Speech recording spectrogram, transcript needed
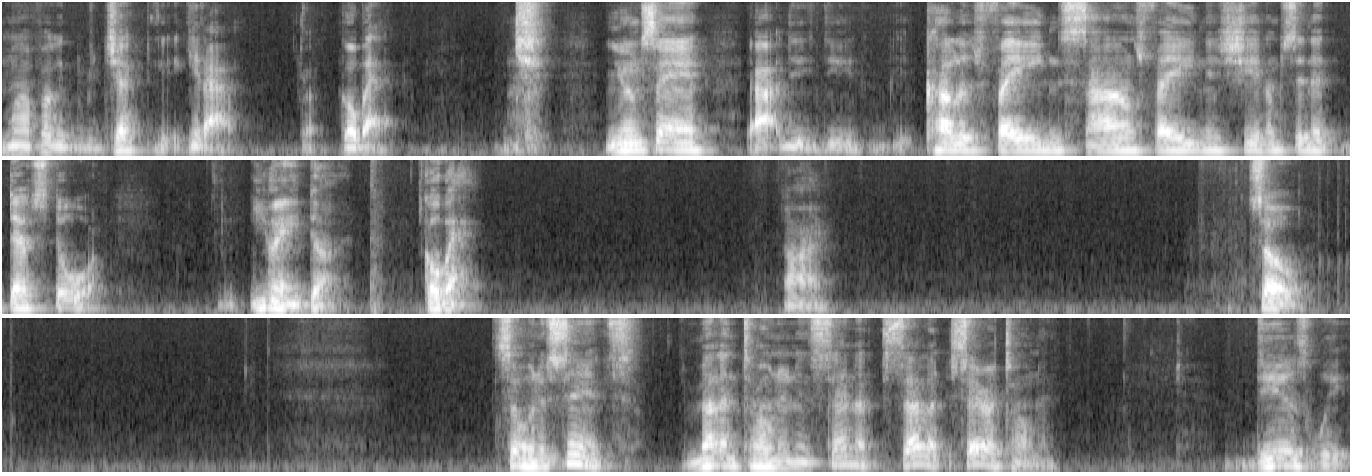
Motherfucker reject, get out. Go back. you know what I'm saying? Uh, the, the, colors fading, sounds fading and shit. I'm sitting at death's door. You ain't done. Go back. All right. So, so in a sense, melatonin and serotonin deals with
